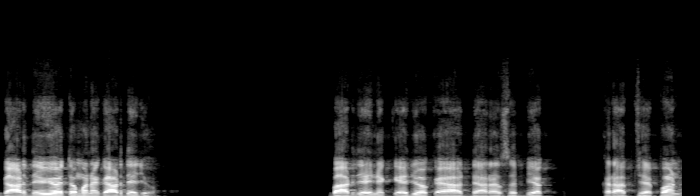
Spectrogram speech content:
ગાળ દેવી હોય તો મને ગાળ દેજો. બહાર જઈને કહેજો કે આ ધારાસભ્ય ખરાબ છે. પણ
